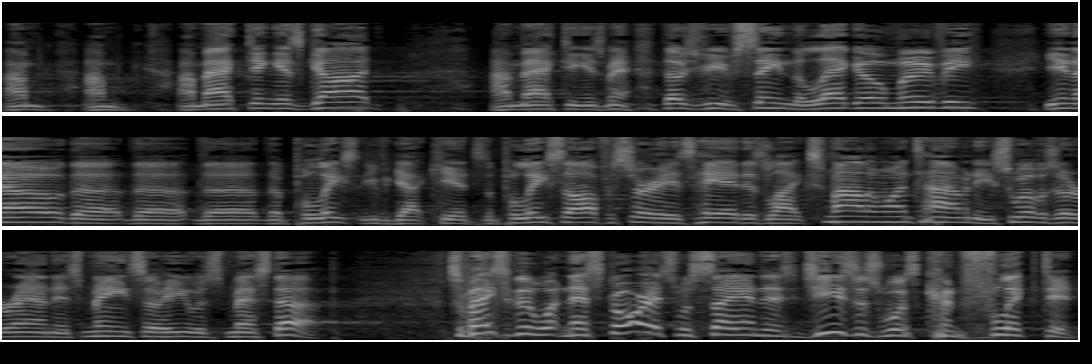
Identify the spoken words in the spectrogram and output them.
I'm, I'm, I'm acting as God, I'm acting as man. Those of you who've seen the Lego movie, you know, the, the, the, the police, you've got kids, the police officer, his head is like smiling one time and he swivels it around. It's mean, so he was messed up. So basically what Nestorius was saying is Jesus was conflicted.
